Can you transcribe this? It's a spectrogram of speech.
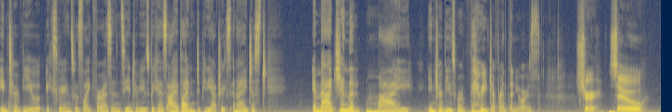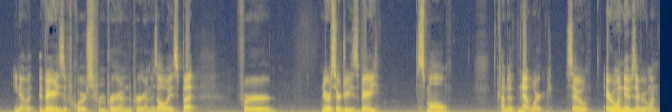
interview experience was like for residency interviews because I applied into pediatrics and I just imagine that my interviews were very different than yours. Sure. So, you know, it varies, of course, from program to program as always, but for neurosurgery is very small kind of network. So everyone knows everyone,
